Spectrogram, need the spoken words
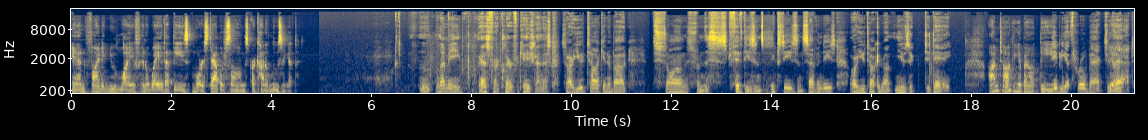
and finding new life in a way that these more established songs are kind of losing it let me ask for a clarification on this. So, are you talking about songs from the 50s and 60s and 70s, or are you talking about music today? I'm talking about the maybe a throwback to Yeah. that.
